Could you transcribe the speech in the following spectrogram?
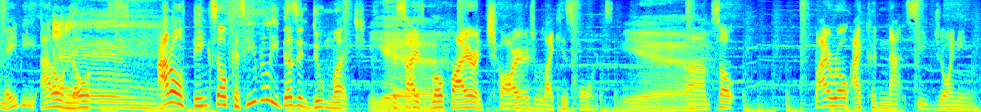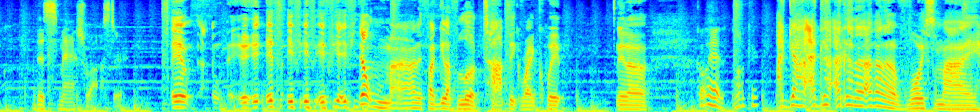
Maybe I don't know. Eh, I don't think so because he really doesn't do much Yeah. besides blow fire and charge with like his horns. Yeah. Um, so Spyro, I could not see joining the Smash roster. If, if if if if you, if you don't mind, if I get off a little topic right quick, you know, Go ahead. Okay. I got I got I gotta I gotta voice my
